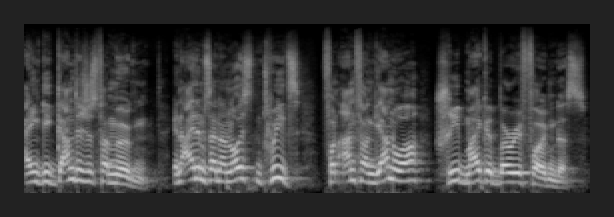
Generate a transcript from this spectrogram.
ein gigantisches Vermögen. In einem seiner neuesten Tweets von Anfang Januar schrieb Michael Burry folgendes.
